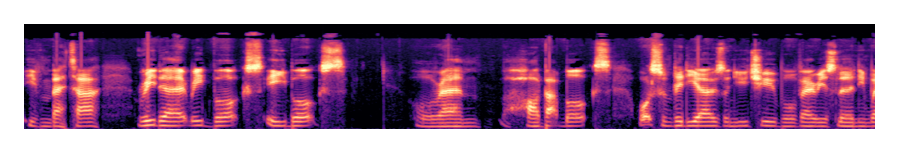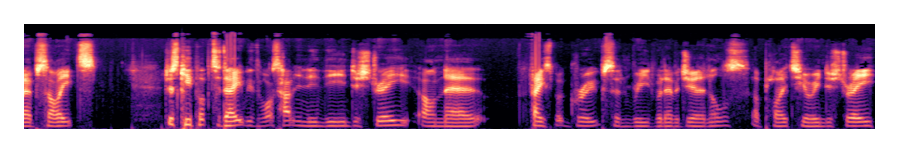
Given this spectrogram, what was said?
even better. Read uh, read books, e-books, or um, hardback books watch some videos on YouTube or various learning websites. Just keep up to date with what's happening in the industry on uh, Facebook groups and read whatever journals apply to your industry.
